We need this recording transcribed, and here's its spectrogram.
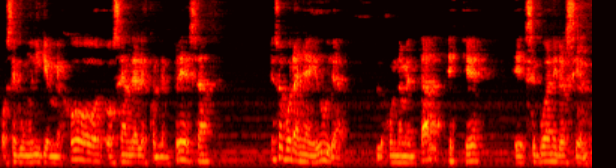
o se comuniquen mejor, o sean leales con la empresa. Eso por añadidura. Lo fundamental es que eh, se puedan ir al cielo.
